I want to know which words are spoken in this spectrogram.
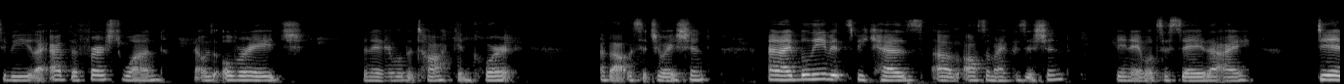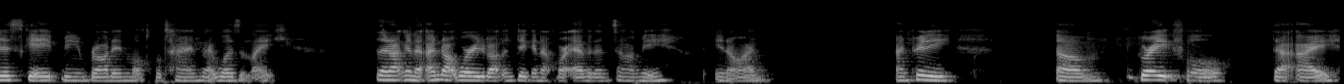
to be like I'm the first one that was overage, been able to talk in court about the situation. And I believe it's because of also my position, being able to say that I did escape being brought in multiple times. I wasn't like they're not gonna I'm not worried about them digging up more evidence on me. You know, I'm I'm pretty um grateful that I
